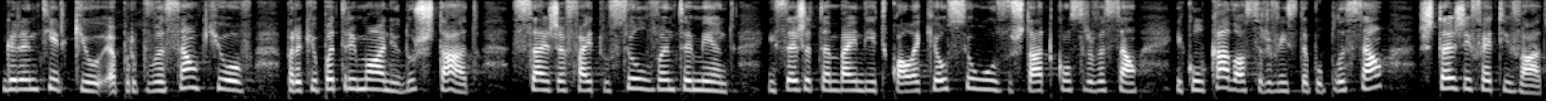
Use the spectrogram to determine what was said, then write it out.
garantir que a aprovação que houve para que o património do Estado seja feito o seu levantamento e seja também dito qual é que é o seu uso, o estado de conservação e colocado ao serviço da população, esteja efetivado.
